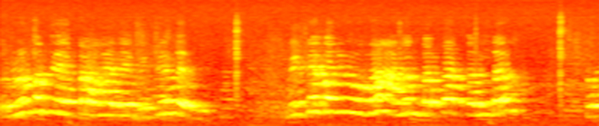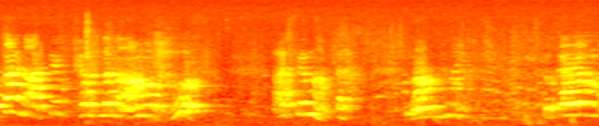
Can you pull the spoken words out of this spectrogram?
रूपे पाहावे विटेवर विटेवर उभा आनंद बाप्पा कंदन तुका नाते छंद नाम घोर असे म्हणतात. नाम तुकाराम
